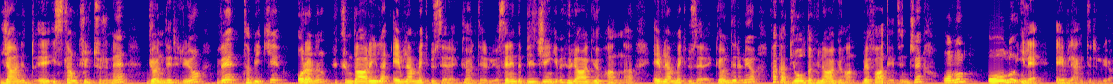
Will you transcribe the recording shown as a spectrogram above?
yani e, İslam kültürüne gönderiliyor ve tabii ki oranın hükümdarıyla evlenmek üzere gönderiliyor. Senin de bileceğin gibi Hülagü Han'la evlenmek üzere gönderiliyor. Fakat yolda Hülagü Han vefat edince onun oğlu ile evlendiriliyor.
